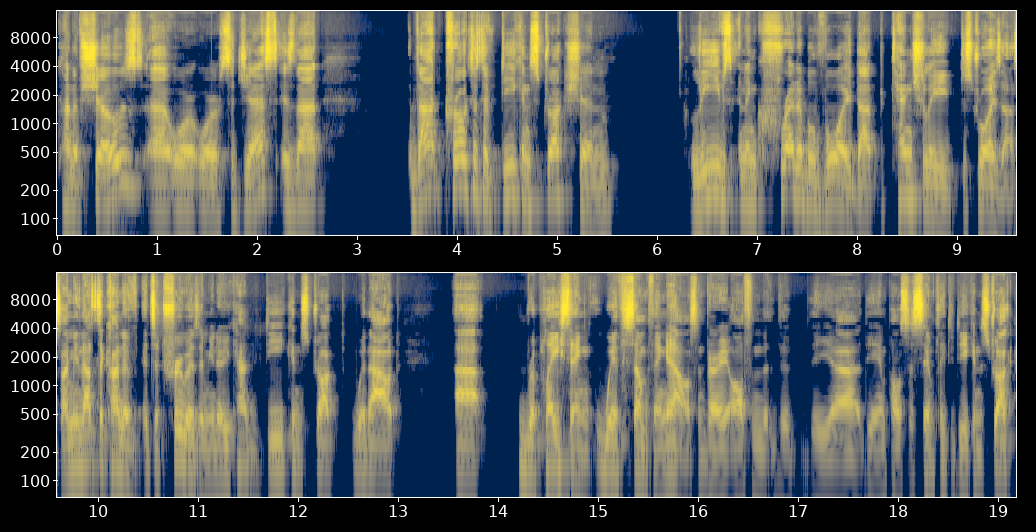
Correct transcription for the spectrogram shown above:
kind of shows uh, or, or suggests is that that process of deconstruction leaves an incredible void that potentially destroys us. I mean, that's the kind of it's a truism. You know, you can't deconstruct without uh, replacing with something else, and very often the the the, uh, the, impulse is simply to deconstruct.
